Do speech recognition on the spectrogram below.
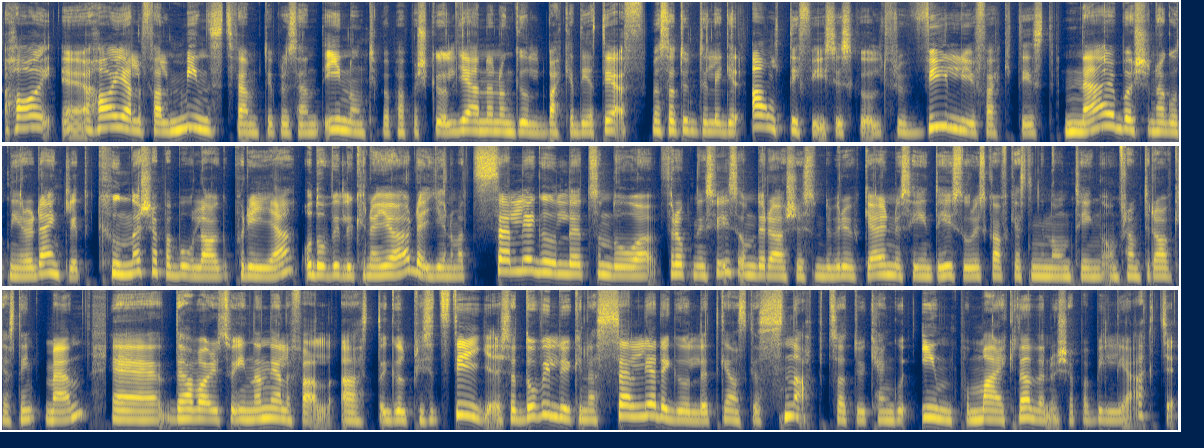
ha, eh, ha i alla fall minst 50 procent i någon typ av pappersskuld, gärna någon guldbackad ETF, men så att du inte lägger allt i fysisk skuld. För du vill ju faktiskt, när börsen har gått ner ordentligt, kunna köpa bolag på rea och då vill du kunna göra det genom att sälja guldet som då förhoppningsvis, om det rör sig som det brukar, nu ser inte historisk avkastning någonting om framtida avkastning, men eh, det har varit så innan i alla fall att guldpriset stiger. Så då vill du kunna sälja det guldet ganska snabbt så att du kan gå in på marknaden och köpa billiga aktier.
